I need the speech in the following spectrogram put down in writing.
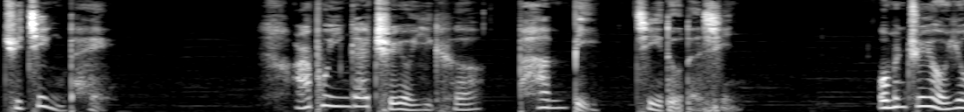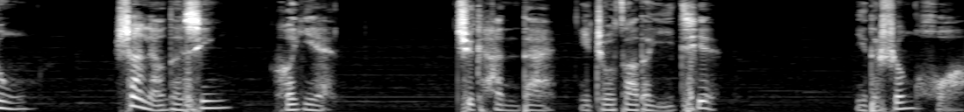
去敬佩，而不应该持有一颗攀比、嫉妒的心。我们只有用善良的心和眼去看待你周遭的一切，你的生活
